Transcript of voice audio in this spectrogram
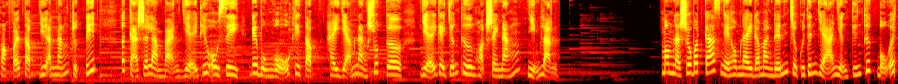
hoặc phải tập dưới ánh nắng trực tiếp. Tất cả sẽ làm bạn dễ thiếu oxy, gây buồn ngủ khi tập hay giảm năng suất cơ, dễ gây chấn thương hoặc say nắng, nhiễm lạnh. Mong là số podcast ngày hôm nay đã mang đến cho quý thính giả những kiến thức bổ ích,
